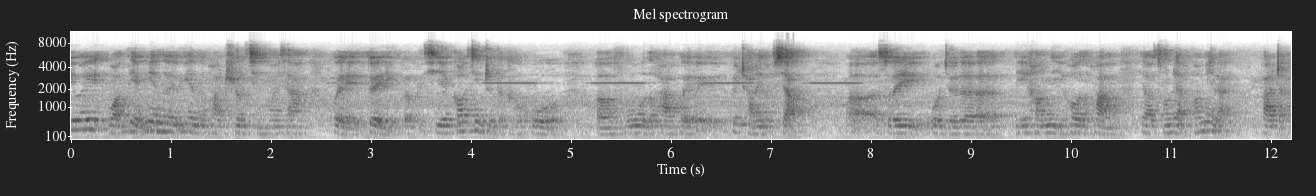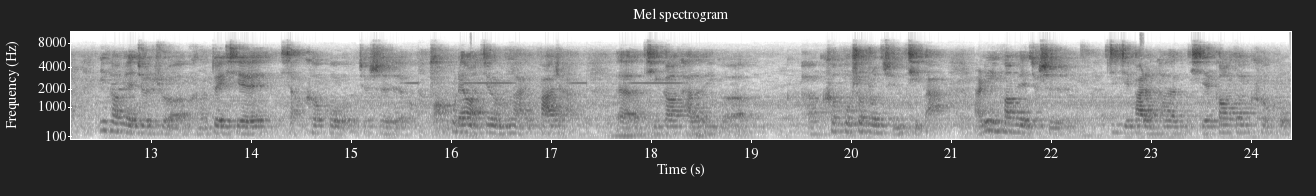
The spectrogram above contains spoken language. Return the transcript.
因为网点面对面的话，这种情况下会对一个一些高净值的客户，呃，服务的话会非常有效，呃，所以我觉得银行以后的话要从两方面来发展，一方面就是说可能对一些小客户就是往互联网金融来发展，呃，提高它的一个呃客户受众群体吧，而另一方面就是积极发展它的一些高端客户，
